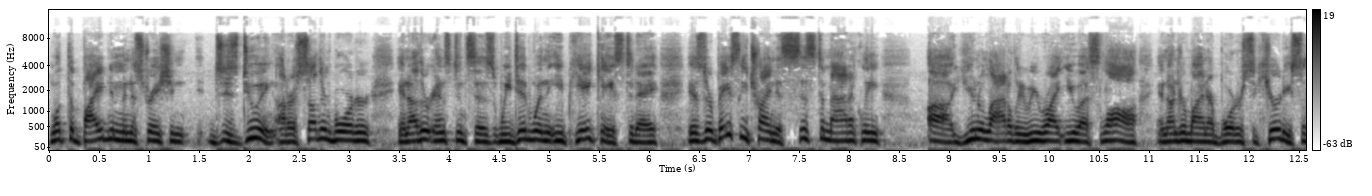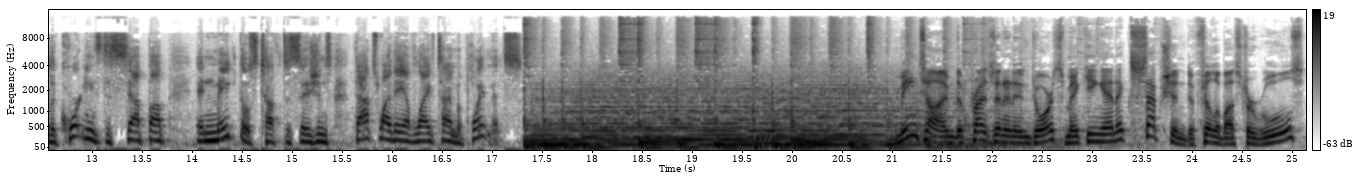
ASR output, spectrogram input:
what the Biden administration is doing on our southern border and other instances, we did win the EPA case today, is they're basically trying to systematically uh, unilaterally rewrite U.S. law and undermine our border security. So the court needs to step up and make those tough decisions. That's why they have lifetime appointments. Meantime, the president endorsed making an exception to filibuster rules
